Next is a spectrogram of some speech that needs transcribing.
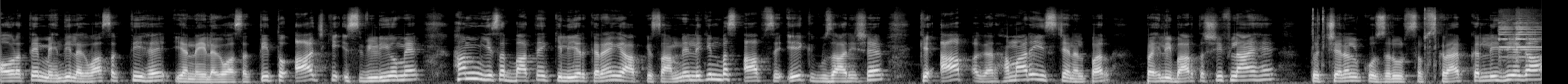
औरतें मेहंदी लगवा सकती है या नहीं लगवा सकती। तो आज की इस वीडियो में हम ये सब बातें क्लियर करेंगे आपके सामने, लेकिन बस आपसे एक गुजारिश है कि आप अगर हमारे इस चैनल पर पहली बार तशरीफ़ लाए हैं तो चैनल को ज़रूर सब्सक्राइब कर लीजिएगा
